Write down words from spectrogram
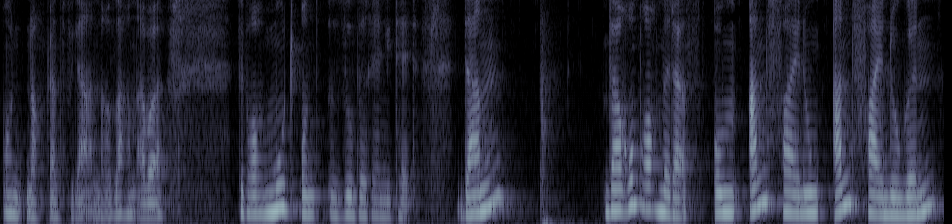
Und noch ganz viele andere Sachen, aber wir brauchen Mut und Souveränität. Dann, warum brauchen wir das? Um Anfeindung, Anfeindungen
